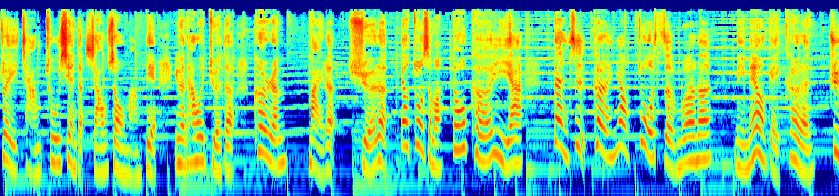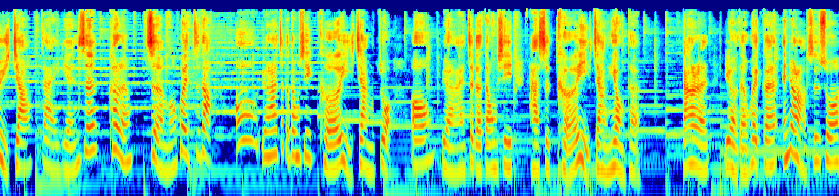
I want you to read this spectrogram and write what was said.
最常出现的销售盲点。因为他会觉得客人买了、学了要做什么都可以呀，但是客人要做什么呢？你没有给客人。聚焦在延伸，客人怎么会知道？哦，原来这个东西可以这样做。哦，原来这个东西它是可以这样用的。当然，有的会跟 Angel 老师说：“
